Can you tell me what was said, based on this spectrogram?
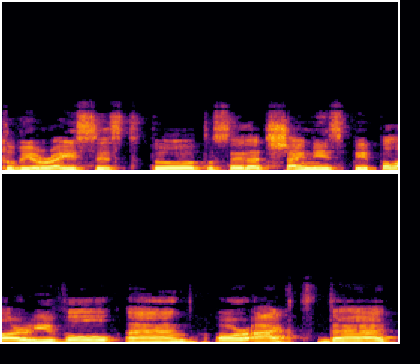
to be racist, to to say that Chinese people are evil and or act that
